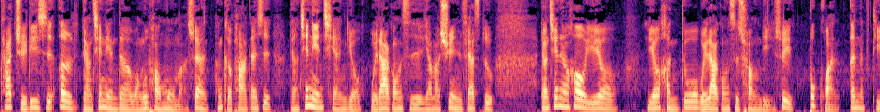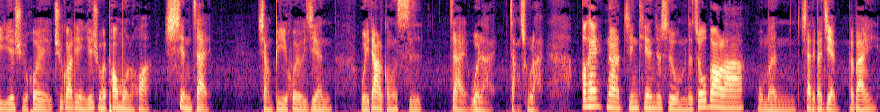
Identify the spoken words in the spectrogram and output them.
他举例是二两千年的网络泡沫嘛，虽然很可怕，但是两千年前有伟大公司亚马逊、Facebook，两千年后也有也有很多伟大公司创立。所以不管 NFT 也许会区块链也许会泡沫的话，现在想必会有一间伟大的公司在未来长出来。OK，那今天就是我们的周报啦，我们下礼拜见，拜拜。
